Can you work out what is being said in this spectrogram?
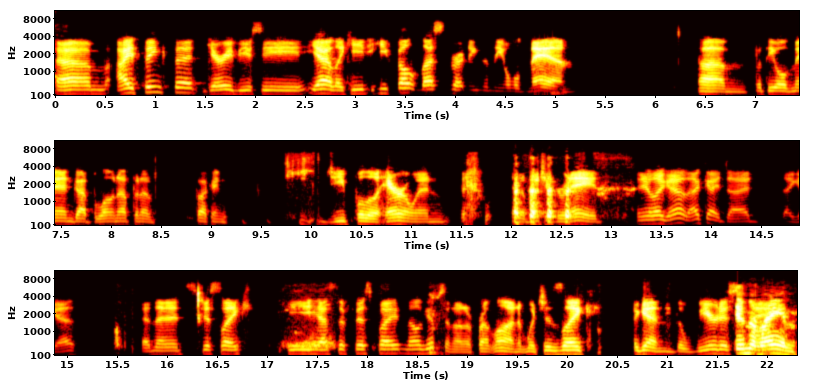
Um, I think that Gary Busey, yeah, like he he felt less threatening than the old man. Um, but the old man got blown up in a fucking jeep full of heroin and a bunch of grenades, and you're like, oh, that guy died, I guess. And then it's just like he has to fist fight Mel Gibson on a front lawn, which is like, again, the weirdest In the rain.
